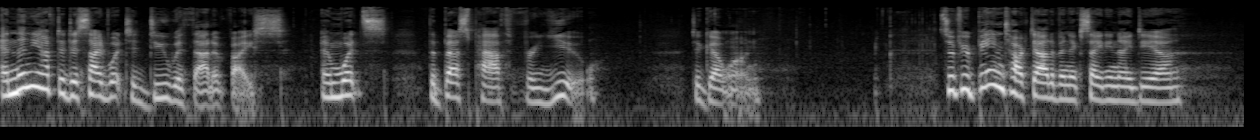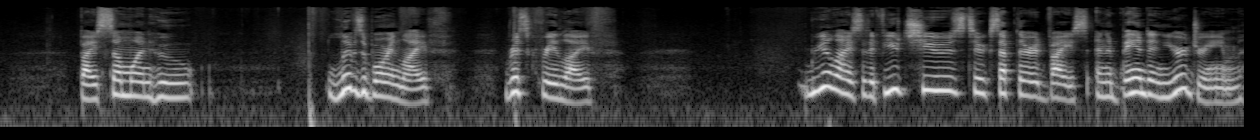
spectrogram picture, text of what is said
And then you have to decide what to do with that advice and what's the best path for you to go on. So, if you're being talked out of an exciting idea by someone who lives a boring life, risk free life, realize that if you choose to accept their advice and abandon your dream,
